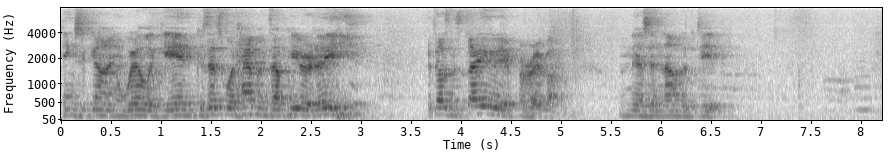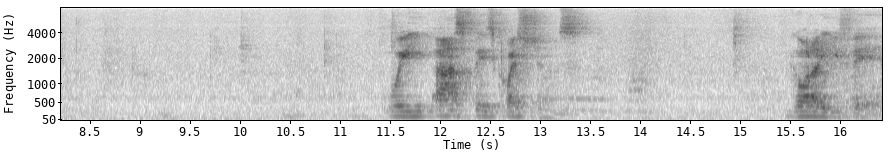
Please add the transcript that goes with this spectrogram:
Things are going well again, because that's what happens up here at E. It doesn't stay there forever. And there's another dip. We ask these questions God, are you fair?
